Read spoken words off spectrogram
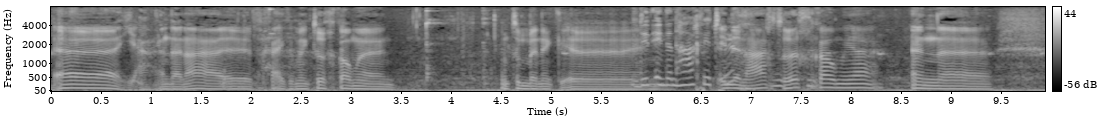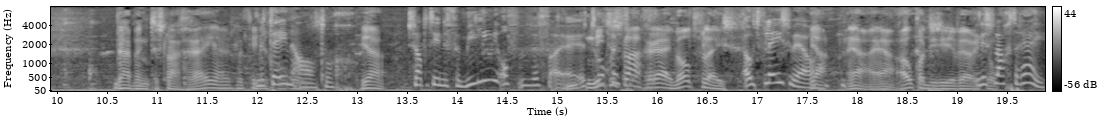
Eh, ja, en daarna, eh even kijken, ben ik teruggekomen. En toen ben ik... eh, In- in Den Haag weer terug? In Den Haag teruggekomen, ja. En eh, daar ben ik de slagerij eigenlijk in Meteen al, toch? Ja, Zat het in de familie? Of, eh, eh, niet de slagerij, wel het vlees. Oh, het vlees wel? Ja, ja, ja. Opa die werkt In de op- slachterij?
